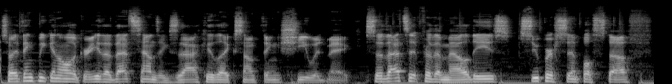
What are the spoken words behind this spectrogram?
So I think we can all agree that that sounds exactly like something she would make. So that's it for the melodies. Super simple stuff.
